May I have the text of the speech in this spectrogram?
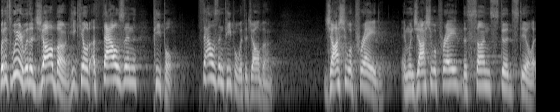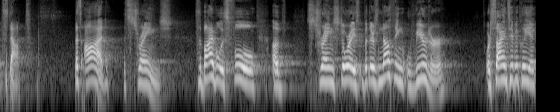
but it's weird. With a jawbone, he killed a thousand people. Thousand people with a jawbone. Joshua prayed, and when Joshua prayed, the sun stood still. It stopped. That's odd. That's strange. So the Bible is full of strange stories, but there's nothing weirder or scientifically and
